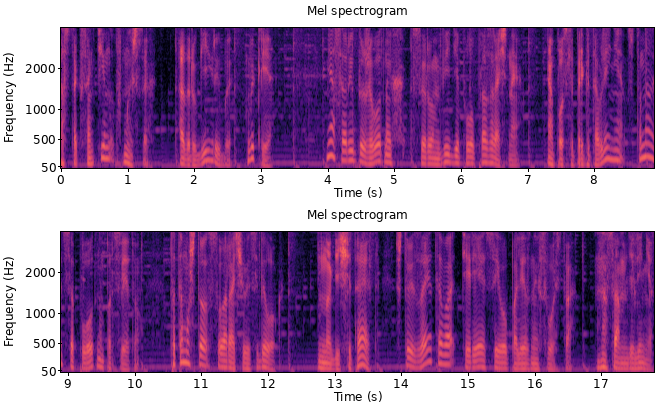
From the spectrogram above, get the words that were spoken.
астаксантин в мышцах, а другие рыбы – в икре. Мясо рыб и животных в сыром виде полупрозрачное, а после приготовления становится плотным по цвету, потому что сворачивается белок. Многие считают, что из-за этого теряются его полезные свойства. На самом деле нет.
